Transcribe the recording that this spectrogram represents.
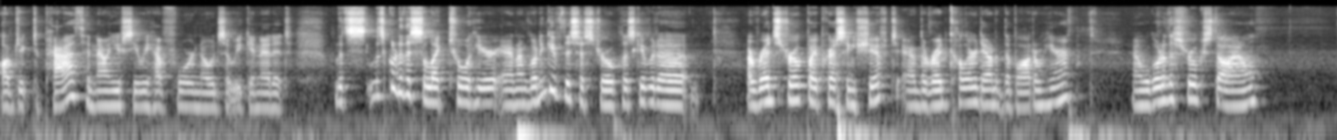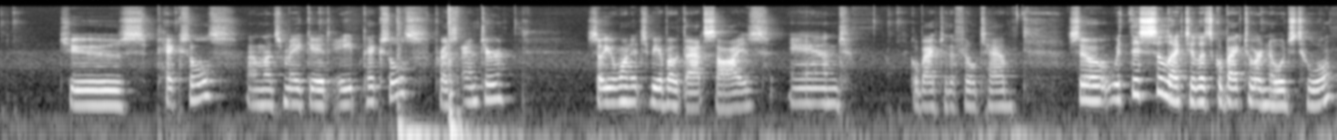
object to path, and now you see we have four nodes that we can edit. Let's let's go to the select tool here and I'm going to give this a stroke. Let's give it a, a red stroke by pressing shift and the red color down at the bottom here. And we'll go to the stroke style, choose pixels, and let's make it 8 pixels. Press enter. So you want it to be about that size. And go back to the fill tab. So with this selected, let's go back to our nodes tool.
